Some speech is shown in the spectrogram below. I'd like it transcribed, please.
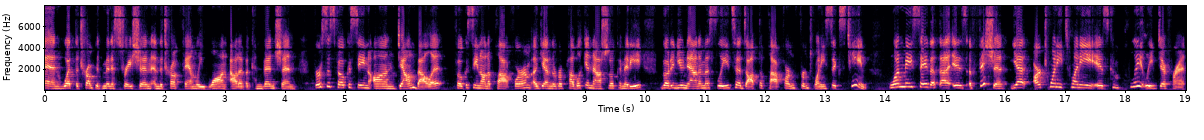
and what the Trump administration and the Trump family want out of a convention versus focusing on down ballot, focusing on a platform. Again, the Republican National Committee voted unanimously to adopt the platform from 2016 one may say that that is efficient, yet our 2020 is completely different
